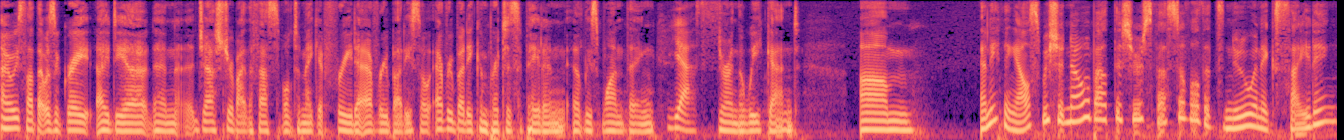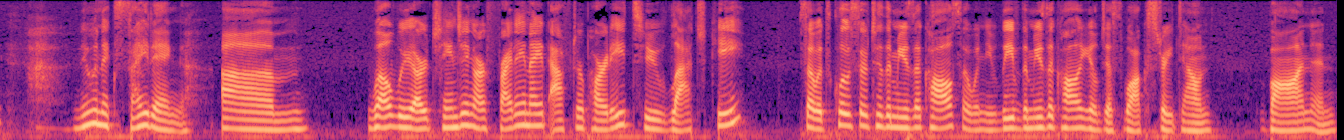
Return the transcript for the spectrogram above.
I always thought that was a great idea and a gesture by the festival to make it free to everybody so everybody can participate in at least one thing Yes. during the weekend. Um, anything else we should know about this year's festival that's new and exciting? New and exciting. Um, well, we are changing our Friday night after party to Latchkey. So it's closer to the music hall. So when you leave the music hall, you'll just walk straight down Vaughan and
